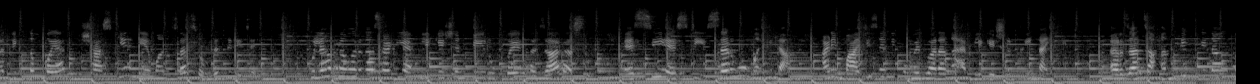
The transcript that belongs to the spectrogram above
अधिकतम वयात शासकीय नियमानुसार सवलत दिली जाईल. खुल्या प्रवर्गासाठी ऍप्लिकेशन फी रुपये हजार असून एस सी एस टी सर्व महिला आणि माजी सैनिक उमेदवारांना ऍप्लिकेशन फी नाही. अर्जाचा अंतिम दिनांक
